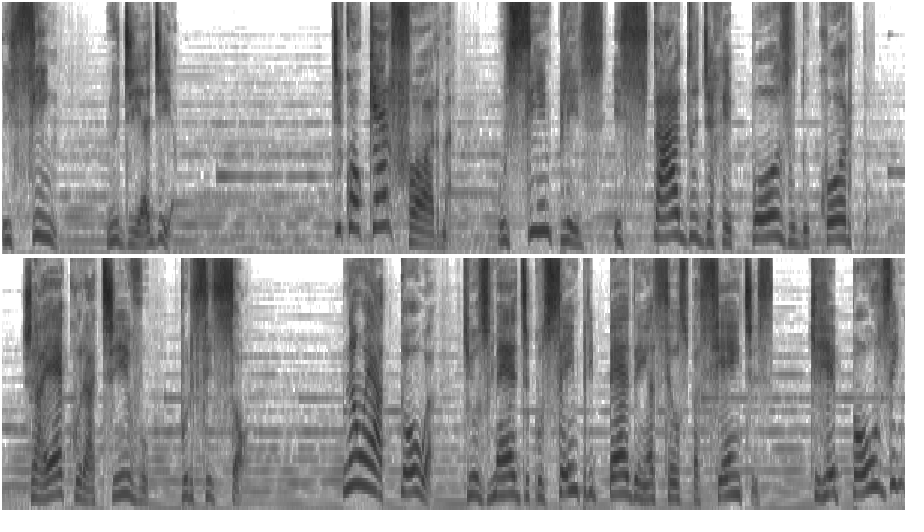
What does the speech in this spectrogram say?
e sim no dia a dia. De qualquer forma, o simples estado de repouso do corpo já é curativo por si só. Não é à toa que os médicos sempre pedem a seus pacientes que repousem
